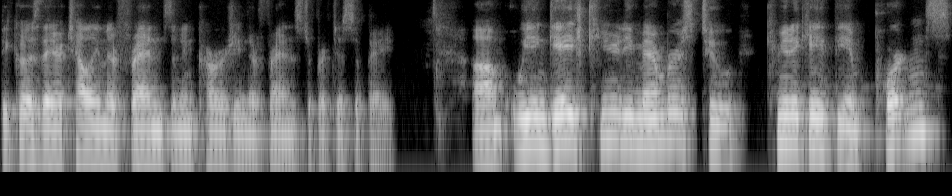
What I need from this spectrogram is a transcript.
because they are telling their friends and encouraging their friends to participate. Um, we engage community members to communicate the importance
